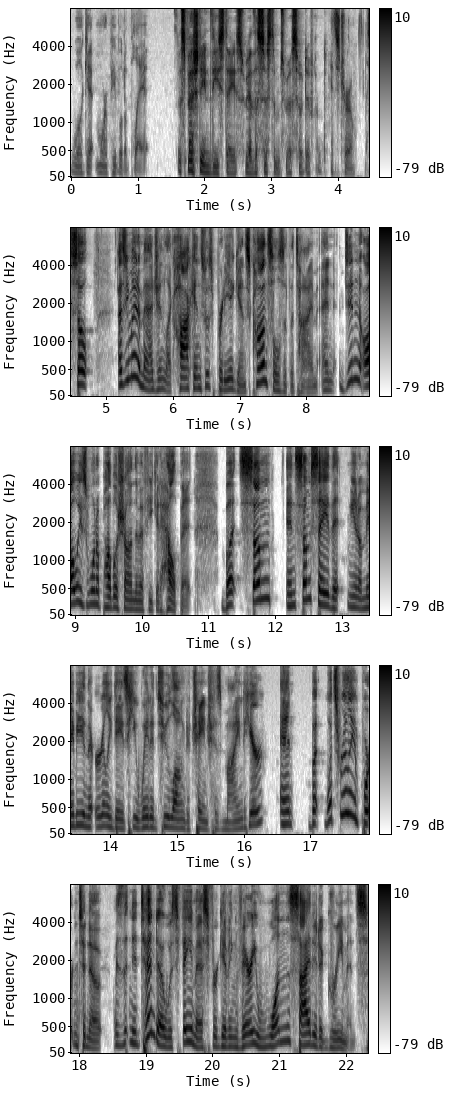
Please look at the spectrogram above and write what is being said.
will get more people to play it. Especially in these days where the systems were so different. It's true. So, As you might imagine, like Hawkins was pretty against consoles at the time and didn't always want to publish on them if he could help it. But some and some say that, you know, maybe in the early days he waited too long to change his mind here. And but what's really important to note is that Nintendo was famous for giving very one-sided agreements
